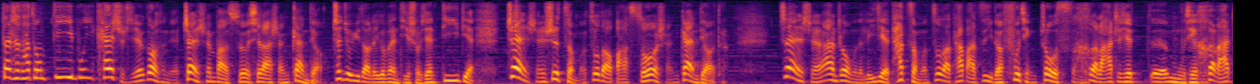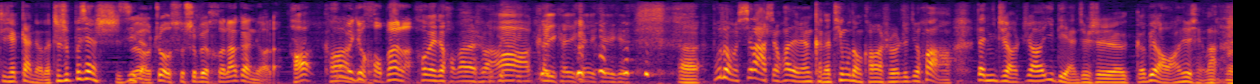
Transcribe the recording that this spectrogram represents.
但是他从第一部一开始直接告诉你，战神把所有希腊神干掉，这就遇到了一个问题。首先，第一点，战神是怎么做到把所有神干掉的？战神按照我们的理解，他怎么做到他把自己的父亲宙斯、赫拉这些呃母亲赫拉这些干掉的？这是不现实际的。宙斯是被赫拉干掉的。好，后面就好办了，后面就好办了是吧？啊，可以可以可以可以可以。呃，不懂希腊神话的人可能听不懂孔老师说这句话啊，但你只要知道一点，就是隔壁老王就行了。嗯。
